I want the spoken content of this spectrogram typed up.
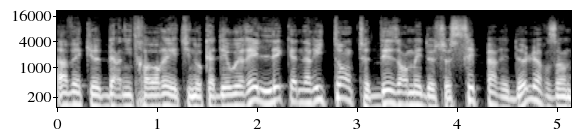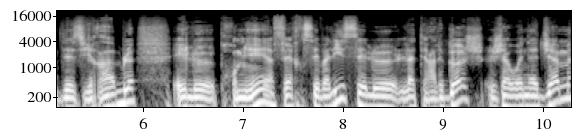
avec Bernie Traoré et Tino Kadewere. Les Canaries tentent désormais de se séparer de leurs indésirables et le premier à faire ses valises, c'est le latéral gauche, Jawan Adjam.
